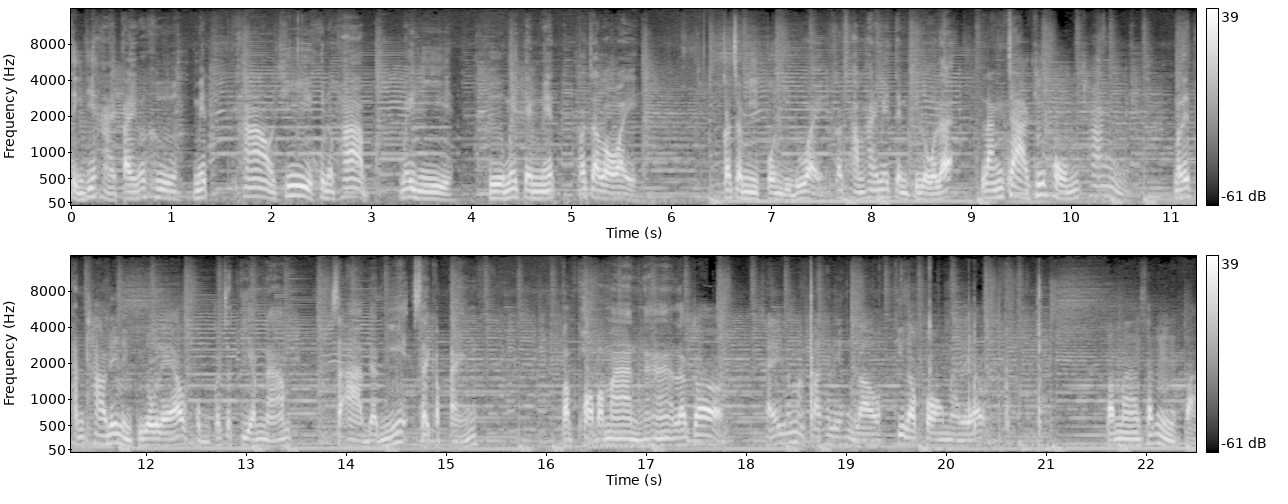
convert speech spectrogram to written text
สิ่งที่หายไปก็คือเม็ดข้าวที่คุณภาพไม่ดี คือไม่เต็มเม็ดก็จะลอย ก็จะมีปนอยู่ด้วย ก็ทำให้ไม่เต็มกิโลและ หลังจากที่ผมชั่งเมล็ดพันธุ์ข้าวได้ 1กิโลแล้ว ผมก็จะเตรียมน้ำสะอาดแบบนี้ใส่กระแป๋งปรับพอประมาณนะฮะแล้วก็ใช้น้ำหมักปลาทะเลของเราที่เรากรองมาแล้ว ประมาณสักหนึ่งฝา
